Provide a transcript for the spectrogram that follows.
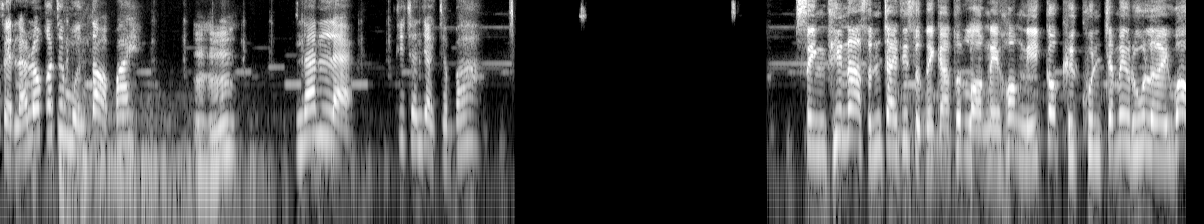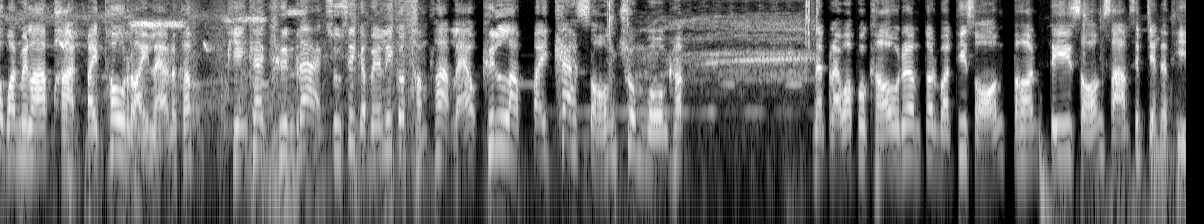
เสร็จแล้วโลกก็จะหมุนต่อไป อือหือ นั่นแหละ ที่ฉันอยากจะบ้า สิ่งที่น่าสนใจที่สุดในการทดลองในห้องนี้ก็คือคุณจะไม่รู้เลยว่าวันเวลาผ่านไปเท่าไหร่แล้วนะครับ เพียงแค่คืนแรกซูซี่กับเบลลี่ก็ทำพลาดแล้ว คือหลับไปแค่ 2 ชั่วโมงครับ นั่นแปลว่าพวกเขาเริ่มต้นวันที่ 2 ตอนตี2 37นาที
